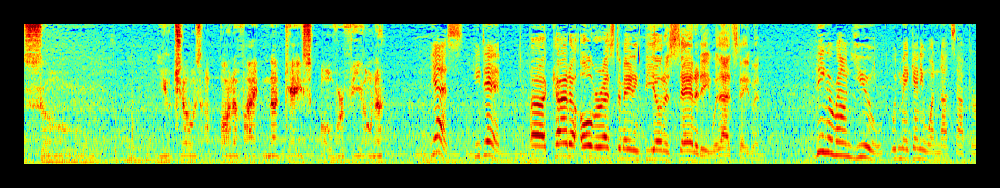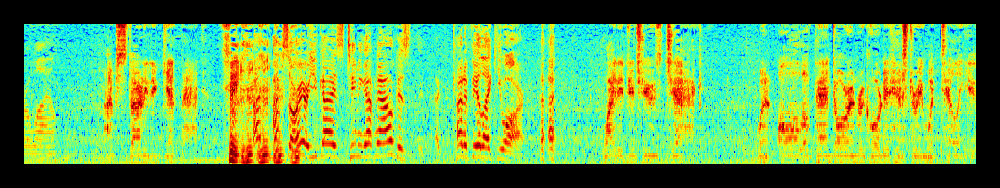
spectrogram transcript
So, you chose a bona fide nutcase over Fiona? Yes, he did. Uh, kinda overestimating Fiona's sanity with that statement. Being around you would make anyone nuts after a while. I'm starting to get that. I'm, I'm sorry, are you guys teaming up now? Because I kinda feel like you are. Why did you choose Jack? When all of Pandoran recorded history would tell you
